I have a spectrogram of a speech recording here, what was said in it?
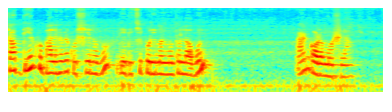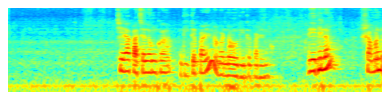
সব দিয়ে খুব ভালোভাবে কষিয়ে নেব। দিয়ে দিচ্ছি পরিমাণ মতো লবণ আর গরম মশলা। চেরা কাঁচা লঙ্কা দিতে পারেন, আবার নাও দিতে পারেন। দিয়ে দিলাম সামান্য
